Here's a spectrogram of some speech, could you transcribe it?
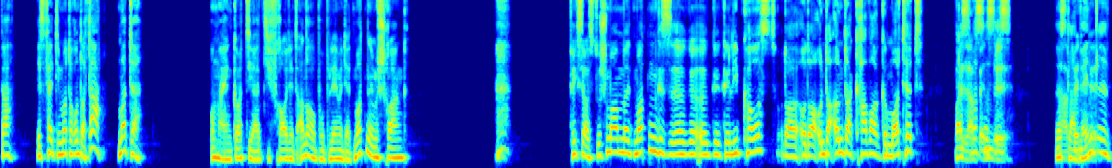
Da, jetzt fällt die Motte runter. Da, Motte. Oh mein Gott, die hat die Frau, die hat andere Probleme. Die hat Motten im Schrank. Pixar, hast du schon mal mit Motten äh, ge geliebkost? Oder, oder unter Undercover gemottet? Weißt du, was das Lavendel. ist? Das Lavendel. Lavendel.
